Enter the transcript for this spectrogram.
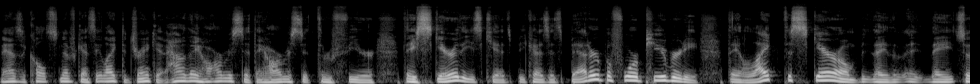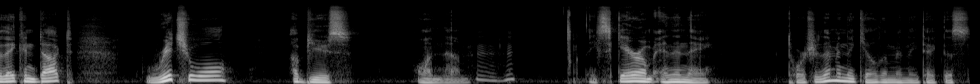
It has a cult significance. They like to drink it. How do they harvest it? They harvest it through fear. They scare these kids because it's better before puberty. They like to scare them. They they so they conduct ritual abuse on them. They scare them and then they torture them and they kill them and they take this.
